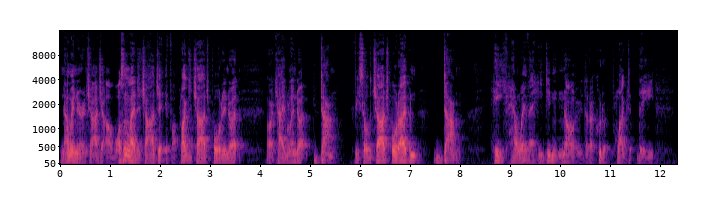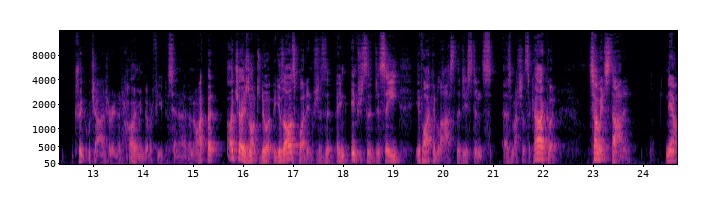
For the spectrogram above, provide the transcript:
nowhere near a charger. I wasn't allowed to charge it. If I plugged a charge port into it or a cable into it, done. If he saw the charge port open, done. He, however, he didn't know that I could have plugged the trickle charger in at home and got a few percent overnight, but I chose not to do it because I was quite interested in, interested to see if I could last the distance as much as the car could. So it started. Now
